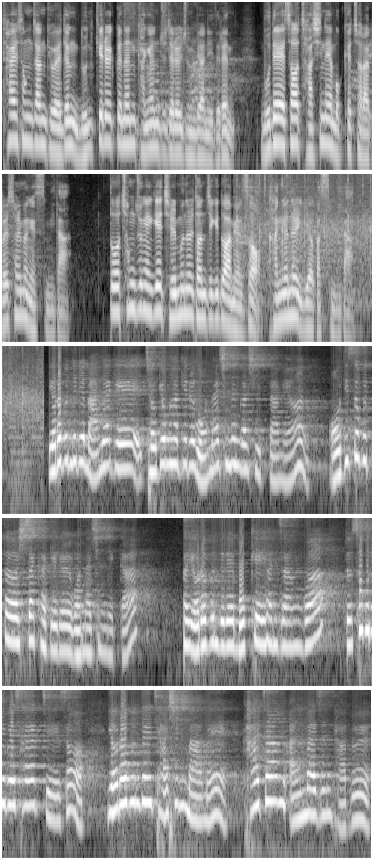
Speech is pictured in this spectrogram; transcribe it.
탈성장교회 등 눈길을 끄는 강연 주제를 준비한 이들은 무대에서 자신의 목회 철학을 설명했습니다. 또 청중에게 질문을 던지기도 하면서 강연을 이어갔습니다. 여러분들이 만약에 적용하기를 원하시는 것이 있다면 어디서부터 시작하기를 원하십니까? 여러분들의 목회 현장과 또 소그룹의 사역지에서 여러분들 자신만의 가장 알맞은 답을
